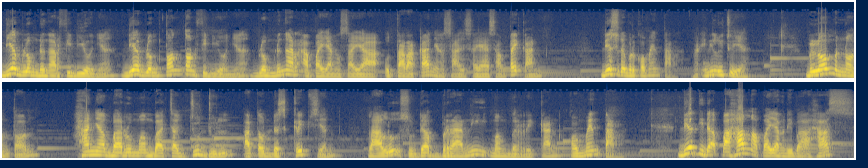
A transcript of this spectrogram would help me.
dia belum dengar videonya, dia belum tonton videonya, belum dengar apa yang saya utarakan, yang saya, saya sampaikan, dia sudah berkomentar. Nah ini lucu ya. Belum menonton, hanya baru membaca judul atau description, lalu sudah berani memberikan komentar. Dia tidak paham apa yang dibahas.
